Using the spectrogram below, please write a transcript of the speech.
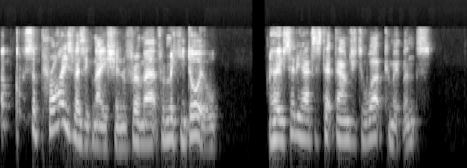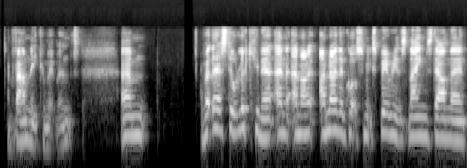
a, surprise resignation from uh, from Mickey Doyle who said he had to step down due to work commitments, family commitments. Um, but they're still looking at, and, and I, I know they've got some experienced names down there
